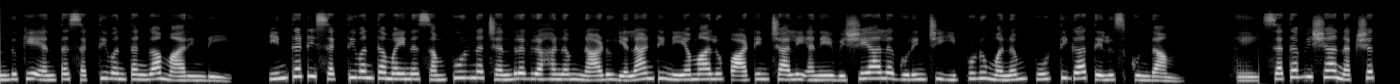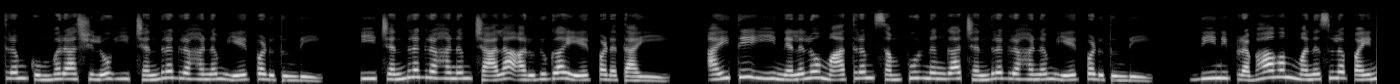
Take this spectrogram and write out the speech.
అందుకే ఎంత శక్తివంతంగా మారింది. ఇంతటి శక్తివంతమైన సంపూర్ణ చంద్రగ్రహణం నాడు ఎలాంటి నియమాలు పాటించాలి అనే విషయాల గురించి ఇప్పుడు మనం పూర్తిగా తెలుసుకుందాం. శతభిష నక్షత్రం కుంభరాశిలో ఈ చంద్రగ్రహణం ఏర్పడుతుంది. ఈ చంద్రగ్రహణం చాలా అరుదుగా ఏర్పడతాయి. అయితే ఈ నెలలో మాత్రం సంపూర్ణంగా చంద్రగ్రహణం ఏర్పడుతుంది. దీని ప్రభావం మనసుల పైన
